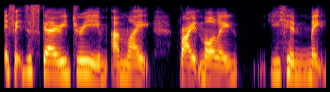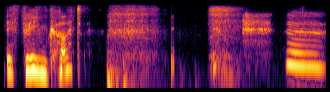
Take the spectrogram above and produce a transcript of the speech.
If it's a scary dream, I'm like, right, Molly, you can make this dream good. Don't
